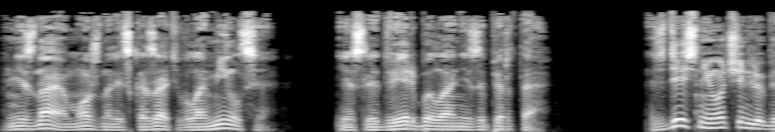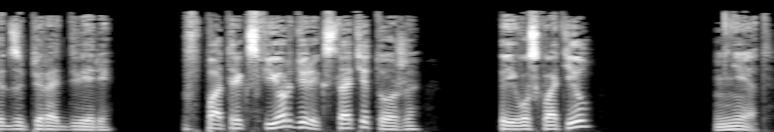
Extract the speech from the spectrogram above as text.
не знаю, можно ли сказать «вломился», если дверь была не заперта. Здесь не очень любят запирать двери. В Патриксфьордюре, кстати, тоже. Ты его схватил? «Нет»,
